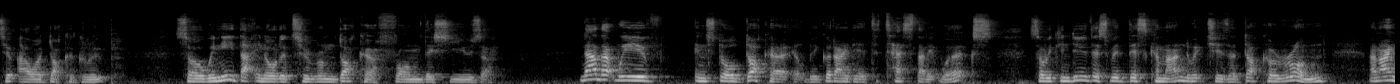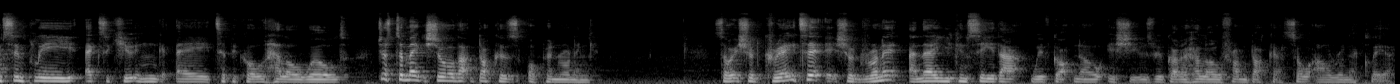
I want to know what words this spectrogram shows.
to our Docker group. So we need that in order to run Docker from this user. Now that we've installed Docker, it'll be a good idea to test that it works. So we can do this with this command, which is a docker run. And I'm simply executing a typical hello world just to make sure that Docker's up and running. So it should create it, it should run it, and there you can see that we've got no issues. We've got a hello from Docker, so I'll run a clear.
